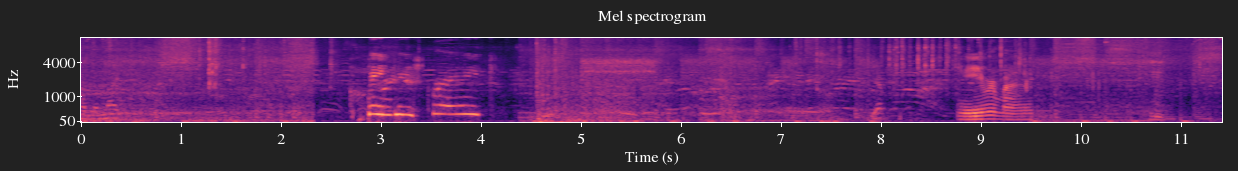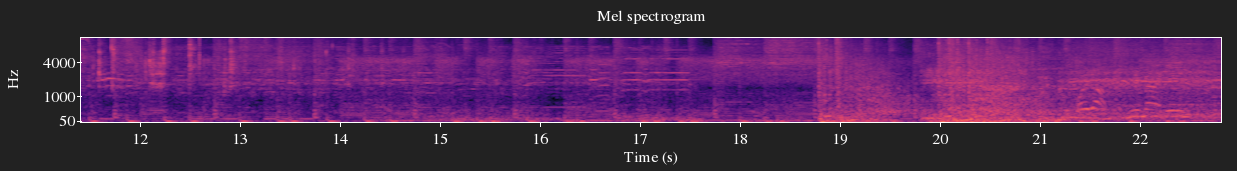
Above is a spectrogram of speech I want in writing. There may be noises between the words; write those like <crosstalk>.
Problem, mate. Baby Drake! Yep. Never mind. Wait up! New mag in!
